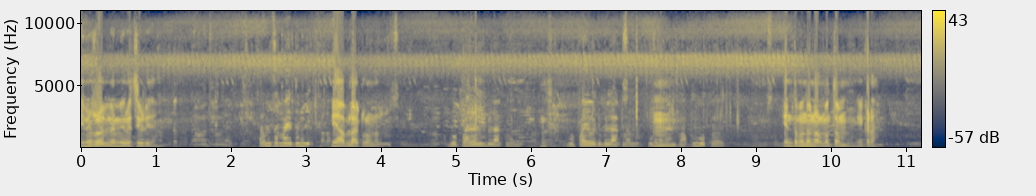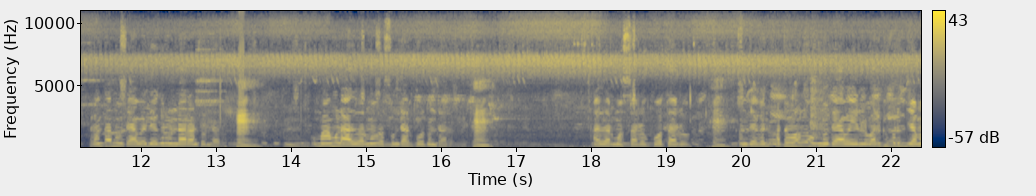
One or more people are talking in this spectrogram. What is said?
ఎన్ని రోజులు మీరు వచ్చేది సంవత్సరం అవుతుంది యా బ్లాక్లో ఉన్నారు ముప్పై రెండు బ్లాక్లు ముప్పై ఒకటి బ్లాక్లు ముప్పై రెండు పక్కన ముప్పై ఒకటి. ఎంతమంది ఉన్నారు మొత్తం ఇక్కడ? ఇక్కడంతా నూట యాభై దగ్గర ఉండారు అంటుంటారు. మామూలు ఆదివారం వస్తుంటారు పోతుంటారు. ఆదివారం వస్తారు పోతారు. అంతేగాని మొత్తం వాళ్ళు ఒక నూట యాభై ఇళ్ళ వరకు ఇప్పుడు జమ.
